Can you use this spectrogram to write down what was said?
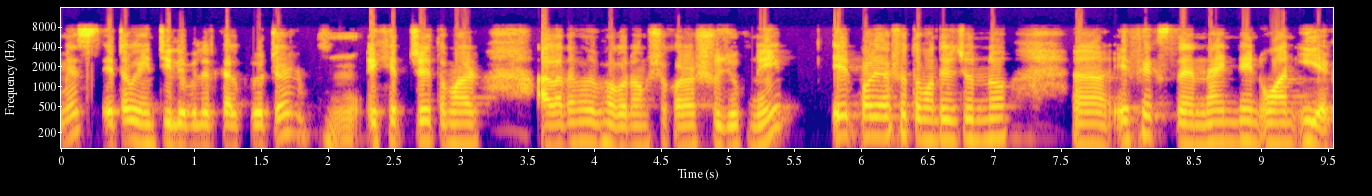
MS এটাও এন্ট্রি লেভেলের ক্যালকুলেটর। এক্ষেত্রে তোমার আলাদাভাবে ভগ্নাংশ করার সুযোগ নেই। এরপরে আসো তোমাদের জন্য আ FX 991 EX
